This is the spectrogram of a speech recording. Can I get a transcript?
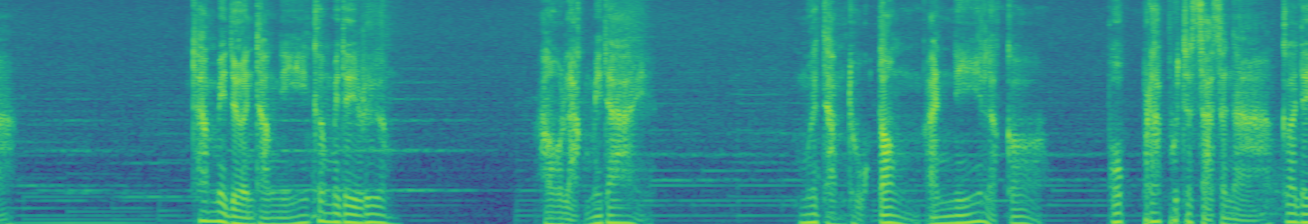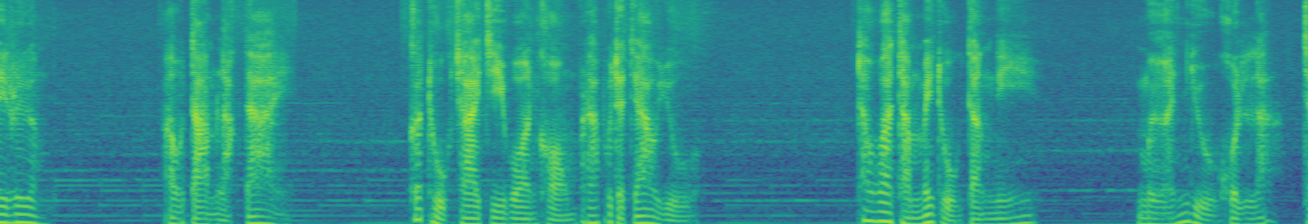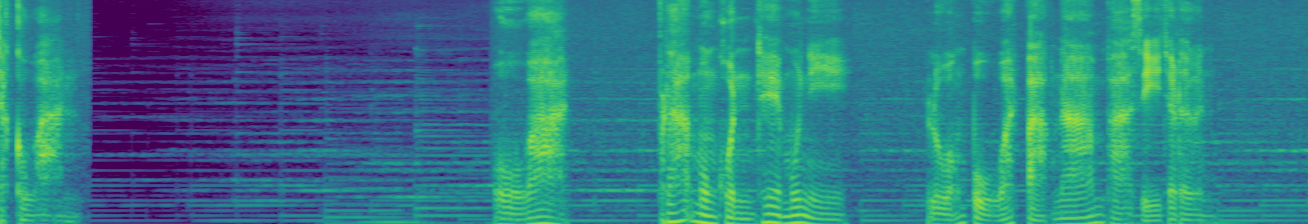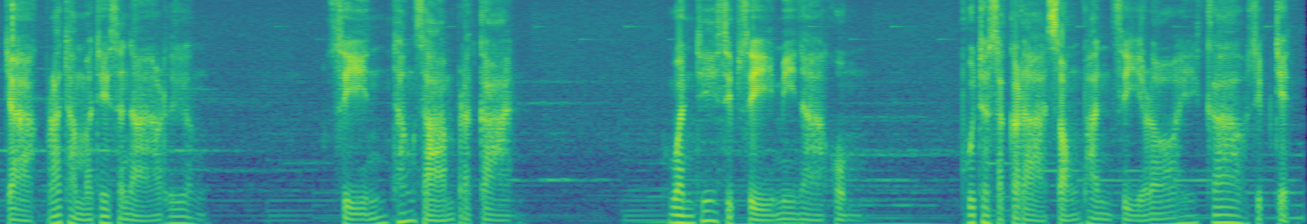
ถ้าไม่เดินทางนี้ก็ไม่ได้เรื่อง เอาหลักไม่ได้ เมื่อทำถูกต้องอันนี้แล้วก็ พบพระพุทธศาสนาก็ได้เรื่อง เอาตามหลักได้ ก็ถูกชายจีวรของพระพุทธเจ้าอยู่ ถ้าว่าทำไม่ถูกดังนี้ เหมือนอยู่คนละจักรวาล โอวาท พระมงคลเทพมุนี หลวงปู่วัดปากน้ำภาษีเจริญ จากพระธรรมเทศนาเรื่อง ศีลทั้งสามประการ วันที่ 14 มีนาคม พุทธศักราช 2497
